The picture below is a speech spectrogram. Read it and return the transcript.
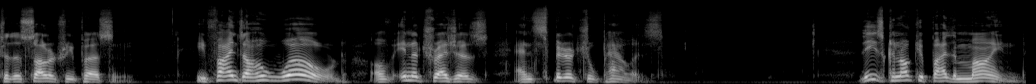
to the solitary person. He finds a whole world of inner treasures and spiritual powers. These can occupy the mind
